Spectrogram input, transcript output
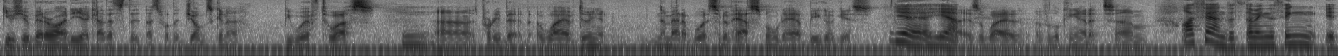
gives you a better idea. Okay, that's the, that's what the job's going to be worth to us. Mm. Uh, it's probably a, bit, a way of doing it, no matter what sort of how small to how big, I guess. Yeah, yeah. uh, as a way of, of looking at it. Um, I found that I mean the thing it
